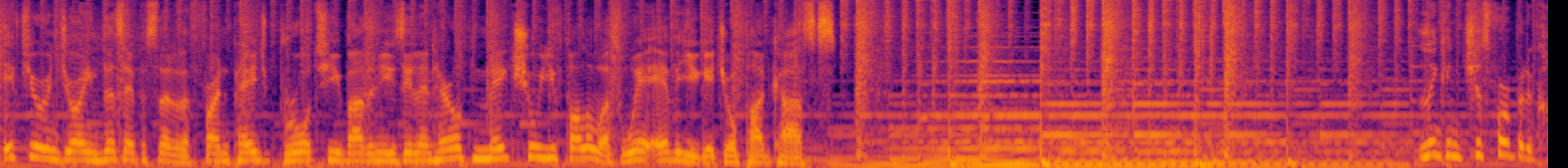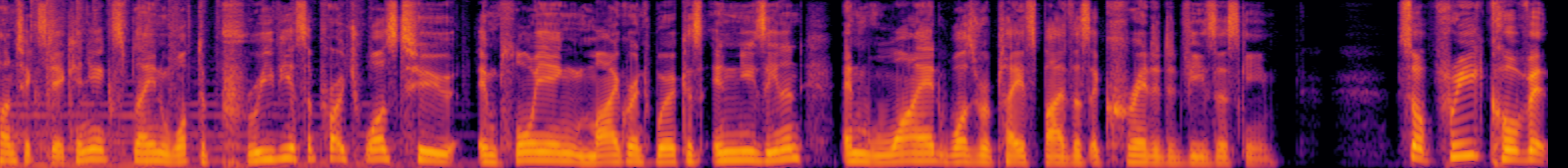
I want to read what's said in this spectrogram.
If you're enjoying this episode of The Front Page brought to you by the New Zealand Herald, make sure you follow us wherever you get your podcasts. Lincoln, just for a bit of context here, can you explain what the previous approach was to employing migrant workers in New Zealand and why it was replaced by this accredited visa scheme? So, pre COVID,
